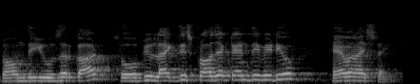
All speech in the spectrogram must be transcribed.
from the user card. So hope you like this project and the video. Have a nice time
